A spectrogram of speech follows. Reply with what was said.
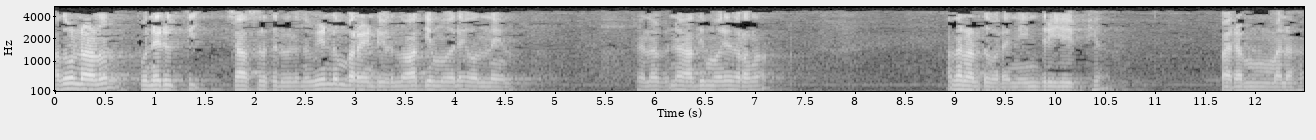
അതുകൊണ്ടാണ് പുനരുക്തി ശാസ്ത്രത്തിൽ വരുന്നു. വീണ്ടും പറയേണ്ടി വരുന്നു ആദ്യം മുതലേ ഒന്നേന്ന്. എന്നാൽ പിന്നെ ആദ്യം മുതലേ തുടങ്ങാം അതാണ് അടുത്ത് പറയുന്നത്. ഇന്ദ്രിയേഭ്യ പരം മനഃ.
